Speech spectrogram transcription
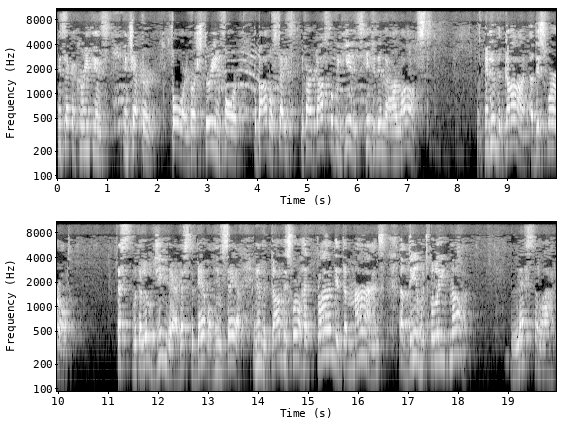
In 2 Corinthians, in chapter 4, in verse 3 and 4, the Bible states, If our gospel be hid, it's hid to them that are lost. In whom the God of this world, that's with a little g there, that's the devil himself, And whom the God of this world hath blinded the minds of them which believe not, lest the light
